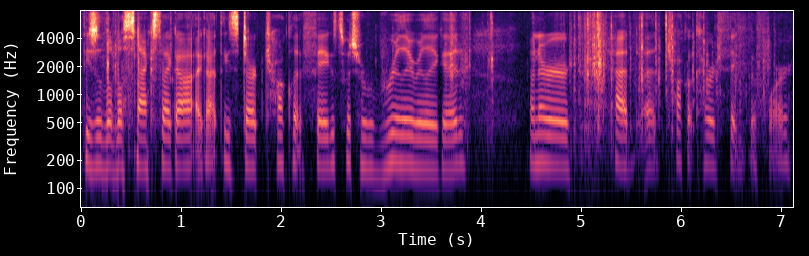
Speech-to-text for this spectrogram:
These are the little snacks that I got. I got these dark chocolate figs, which are really, really good. I've never had a chocolate covered fig before.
